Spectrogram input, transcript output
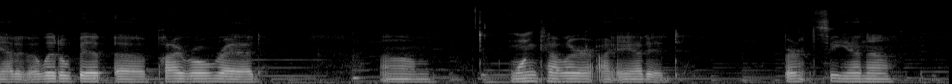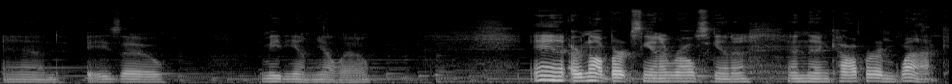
added a little bit of pyrrole Red. Um, one color I added burnt sienna and azo medium yellow. And or not burnt sienna raw sienna and then copper and black.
